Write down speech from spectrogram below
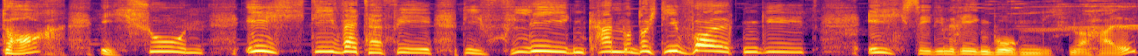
Doch, ich schon. Ich, die Wetterfee, die fliegen kann und durch die Wolken geht. Ich sehe den Regenbogen nicht nur halb,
